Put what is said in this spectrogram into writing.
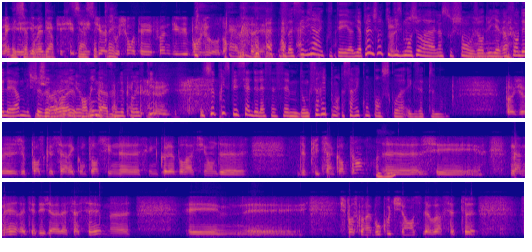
Mais, Mais ça vous dit regarde, c'est un secret. Souchon au téléphone, dis-lui bonjour. Donc, je sais. Ah bah c'est bien, écoutez, il y a plein de gens qui disent bonjour à Alain Souchon aujourd'hui. Il y a Vincent Delerme, les chevreuils, Chevreuil, vous. Maxime Le Forestier. Et ce prix spécial de la SACEM, donc ça, répond, ça récompense quoi exactement? Bon, je, je pense que ça récompense une, euh, une collaboration de, de plus de 50 ans. Mhm. Euh, c'est ma mère était déjà à la SACEM euh, et, et je pense qu'on a beaucoup de chance d'avoir cette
